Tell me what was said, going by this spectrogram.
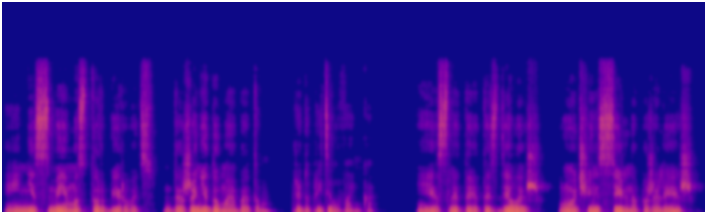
«И не смей мастурбировать, даже не думай об этом», – предупредил Ванька. «Если ты это сделаешь, очень сильно пожалеешь».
